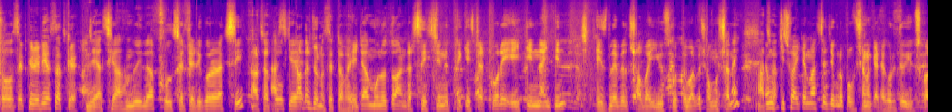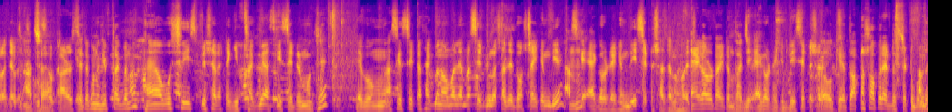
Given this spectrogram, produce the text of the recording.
তো সেট কি রেডি আছে আজকে? জি আজকে আলহামদুলিল্লাহ ফুল সেট রেডি করে রাখছি। আচ্ছা তো কাদের জন্য সেটটা ভাই? এটা মূলত আন্ডার সিক্সটিন এর থেকে স্টার্ট করে এইটিন নাইনটিন এজ লেভেল সবাই ইউজ করতে পারবে সমস্যা নাই। এবং আচ্ছা। কিছু আইটেম আছে যেগুলো প্রফেশনাল ক্যাটাগরিতেও ইউজ করা যাবে। আচ্ছা। আর সেটা কোনো গিফট থাকবে না? হ্যাঁ অবশ্যই স্পেশাল একটা গিফট থাকবে আজকে সেটের মধ্যে। এবং আজকে সেটটা থাকবে নর্মালি আমরা সেটগুলো সাজাই দশটা আইটেম দিয়ে। আজকে এগারোটা আইটেম দিয়ে সেটটা সাজানো হয়েছে। এগারোটা আইটেম থাকবে। এগারোটা আইটেম দিয়ে সেটটা সাজানো ওকে তো আপনার শপের অ্যাড্রেসটা একটু বলুন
